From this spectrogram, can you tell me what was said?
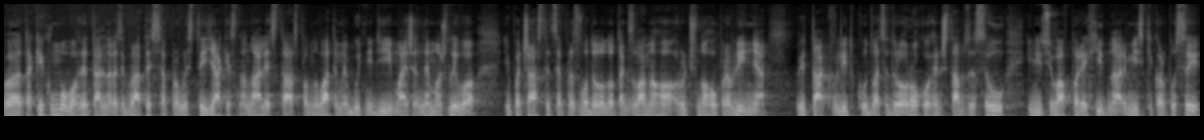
В таких умовах детально розібратися, провести якісний аналіз та спланувати майбутні дії майже неможливо. І почасти це призводило до так званого ручного управління. Відтак, влітку 22 року генштаб ЗСУ ініціював перехід на армійські корпуси.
